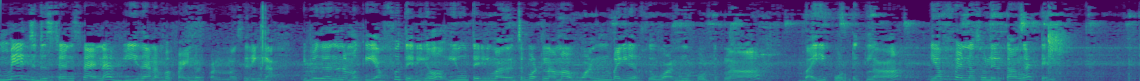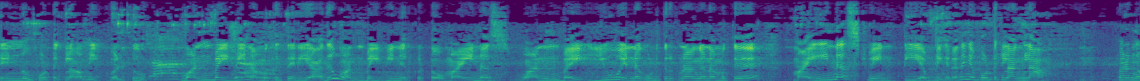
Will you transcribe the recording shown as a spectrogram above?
இமேஜ் டிஸ்டன்ஸ்னா என்ன? வி தான் நம்ம ஃபைண்ட் அவுட் பண்ணணும் சரிங்களா? இப்போ இது வந்து நமக்கு எஃப் தெரியும் யூ தெரியுமா? அதை வச்சு போட்டலாமா? ஒன் பைன்னு இருக்கு. ஒன் போட்டுக்கலாம் பை போட்டுக்கலாம். எஃப் என்ன சொல்லியிருக்காங்க டென் டென்னும் போட்டுக்கலாம். Equal to one by V நமக்கு தெரியாது. ஒன் பை வின்னு இருக்கட்டும். மைனஸ் ஒன் பை யூ என்ன கொடுத்துருக்குறாங்க நமக்கு? மைனஸ் டுவெண்ட்டி அப்படிங்கிறத இங்கே போட்டுக்கலாங்களா? பாருங்க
